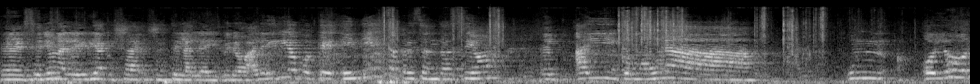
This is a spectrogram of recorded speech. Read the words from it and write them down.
eh, sería una alegría que ya, ya esté la ley, pero alegría porque en esta presentación eh, hay como una un olor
